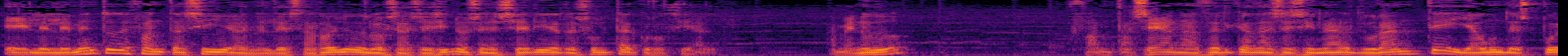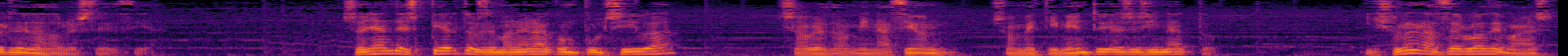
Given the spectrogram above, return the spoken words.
El elemento de fantasía en el desarrollo de los asesinos en serie resulta crucial. A menudo, fantasean acerca de asesinar durante y aún después de la adolescencia. Soñan despiertos de manera compulsiva sobre dominación, sometimiento y asesinato, y suelen hacerlo además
